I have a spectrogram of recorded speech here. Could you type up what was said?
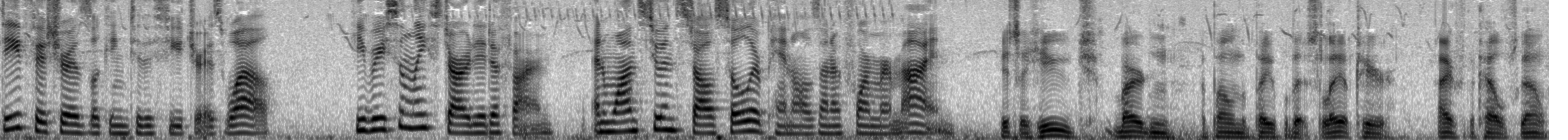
Dave Fisher is looking to the future as well. He recently started a farm and wants to install solar panels on a former mine. It's a huge burden upon the people that's left here after the coal's gone.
